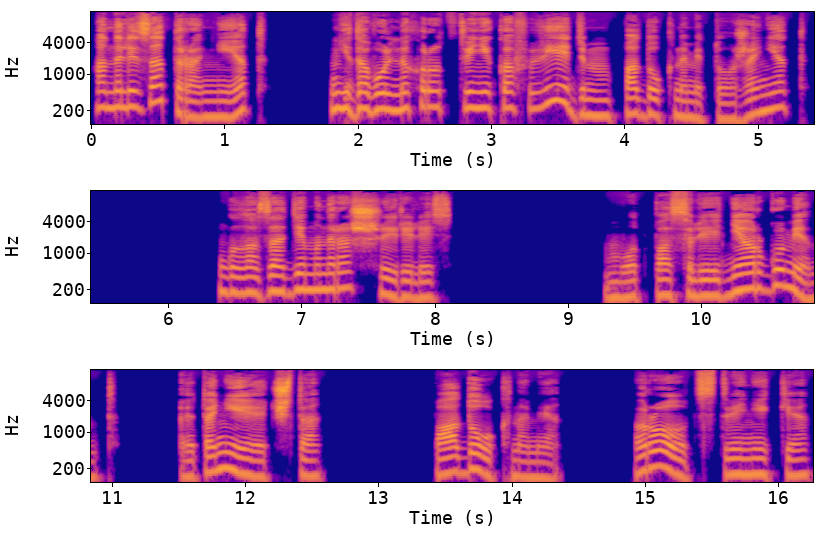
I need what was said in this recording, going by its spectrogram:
«Анализатора нет. Недовольных родственников ведьм под окнами тоже нет». Глаза демона расширились. «Вот последний аргумент. Это нечто. Под окнами. Родственники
